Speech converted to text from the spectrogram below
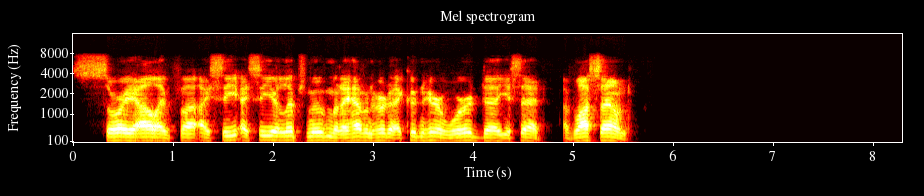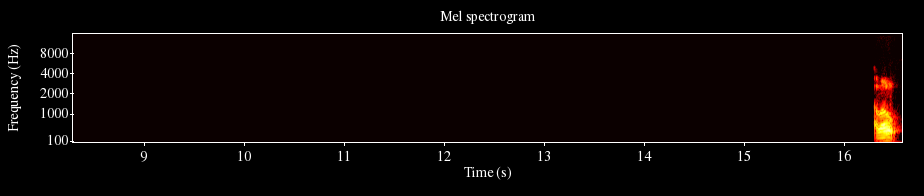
Sorry, Al. I've uh, I see I see your lips moving, but I haven't heard. I couldn't hear a word uh, you said. I've lost sound. Hello?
